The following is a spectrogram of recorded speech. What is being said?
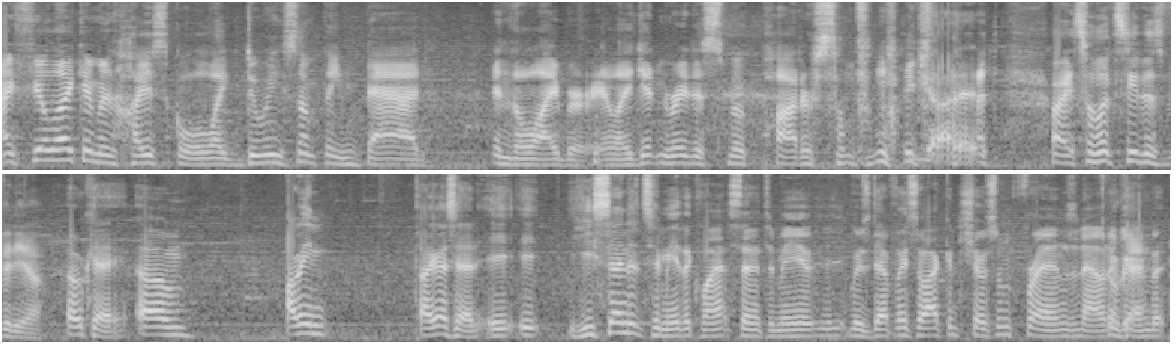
I feel like I'm in high school, like doing something bad in the library, like getting ready to smoke pot or something like Got that. it. All right, so let's see this video. Okay. Um, I mean, like I said, it, it, he sent it to me. The client sent it to me. It, it was definitely so I could show some friends now and Okay. again. But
